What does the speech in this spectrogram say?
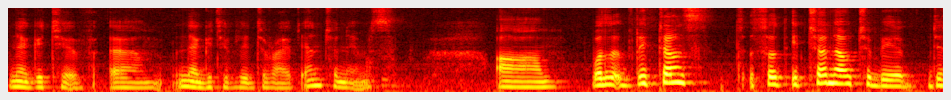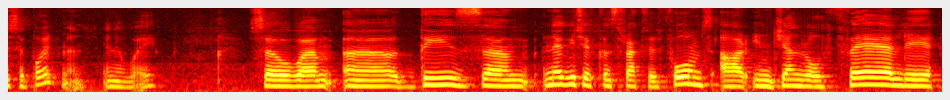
negative, um, negatively derived antonyms. Um, well, it turns so it turned out to be a disappointment in a way. So um, uh, these um, negative constructed forms are in general fairly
